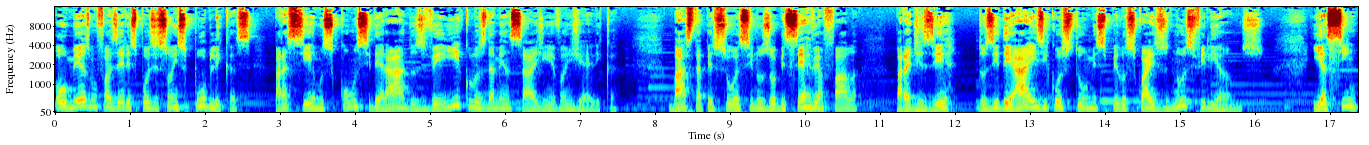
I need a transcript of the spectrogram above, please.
ou mesmo fazer exposições públicas para sermos considerados veículos da mensagem evangélica. Basta a pessoa se nos observe a fala para dizer dos ideais e costumes pelos quais nos filiamos. E assim,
